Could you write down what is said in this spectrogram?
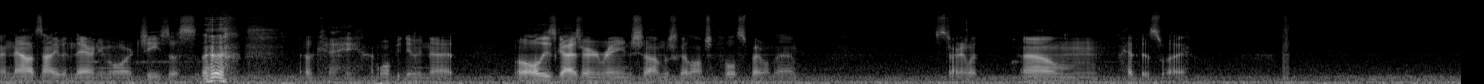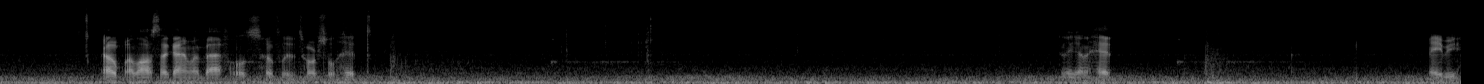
and now it's not even there anymore. Jesus. okay, I won't be doing that. Well, all these guys are in range, so I'm just going to launch a full spread on them. Starting with... Um, head this way. Oh, I lost that guy in my baffles. Hopefully the torps will hit. Are they gonna hit? Maybe.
